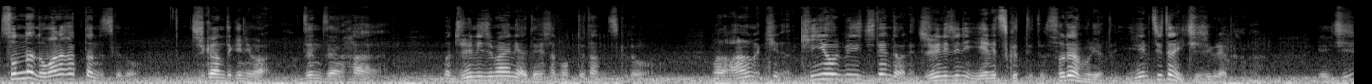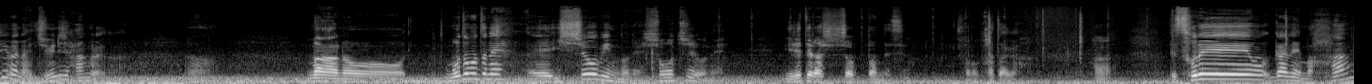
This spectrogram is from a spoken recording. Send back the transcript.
そんな飲まなかったんですけど時間的には。全然はい、まあ、12時前には電車乗ってたんですけど。まあ、あの金曜日時点ではね12時に家に着くって言ってそれは無理だった家に着いたら1時ぐらいだったかな。いや1時はない。12時半ぐらいかな。うん。まああのもともとね、えー、一升瓶のね焼酎をね入れてらっしゃったんですよ。その方が、はい、でそれがね、まあ、半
